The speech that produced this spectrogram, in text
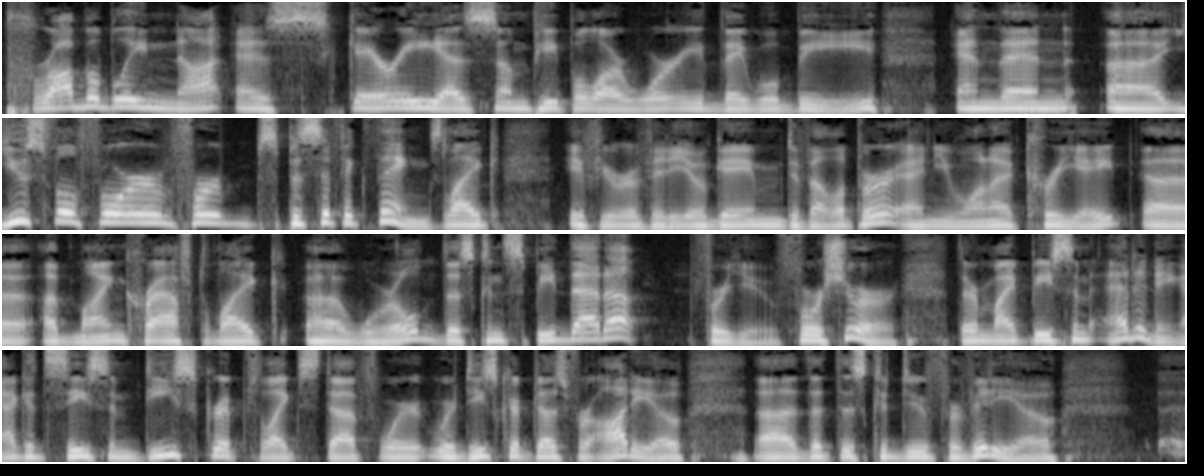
Probably not as scary as some people are worried they will be, and then uh, useful for for specific things. Like if you're a video game developer and you want to create uh, a Minecraft like uh, world, this can speed that up for you for sure. There might be some editing. I could see some Descript like stuff where where Descript does for audio uh, that this could do for video. Uh,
